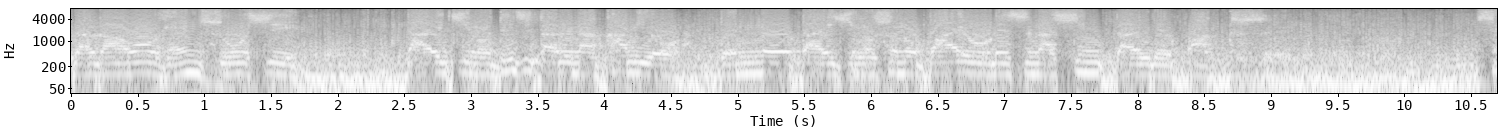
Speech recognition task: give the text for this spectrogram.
裏側を変装し大地のデジタルな神を電脳大地のそのバイオレスな身体でファックする。生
